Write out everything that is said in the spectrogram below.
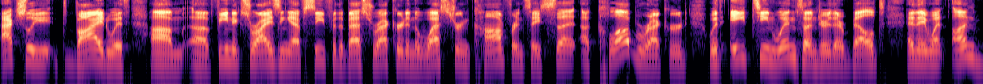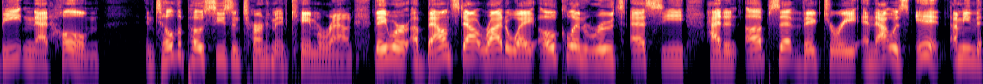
actually vied with um, uh, Phoenix Rising FC for the best record in the Western Conference. They set a club record with 18 wins under their belt, and they went unbeaten at home until the postseason tournament came around. They were uh, bounced out right away. Oakland Roots SC had an upset victory, and that was it. I mean,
